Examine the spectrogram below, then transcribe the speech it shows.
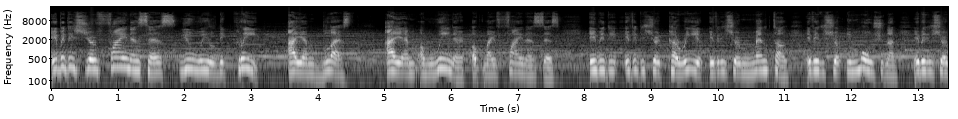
if it is your finances, you will decree, I am blessed. I am a winner of my finances if it, if it is your career, if it is your mental, if it is your emotional, if it is your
